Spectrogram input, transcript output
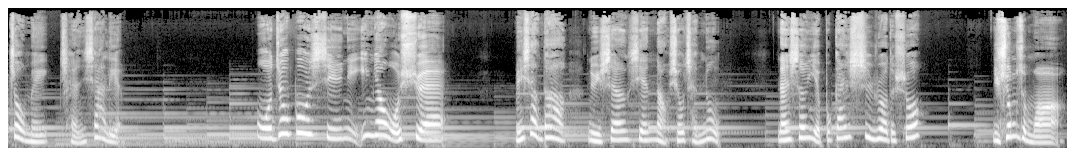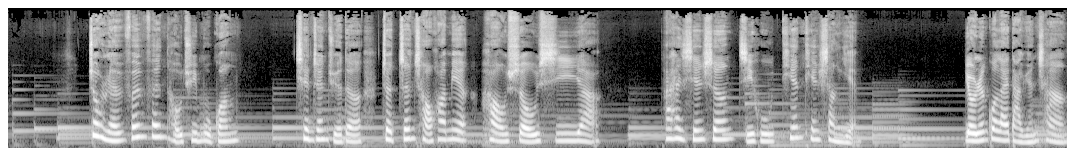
皱眉沉下脸。我就不行，你硬要我学。没想到女生先恼羞成怒，男生也不甘示弱的说：“你凶什么？”众人纷纷投去目光。倩真觉得这争吵画面好熟悉呀，她和先生几乎天天上演。有人过来打圆场，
